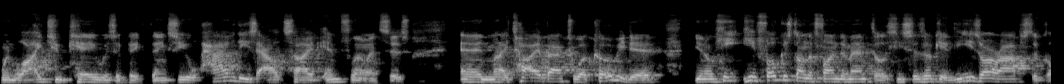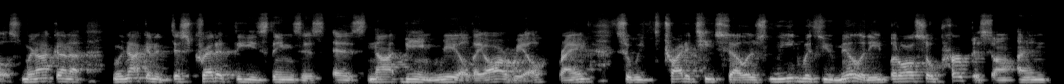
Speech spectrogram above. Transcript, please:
when Y2K was a big thing. So you have these outside influences, and when I tie it back to what Kobe did, you know, he he focused on the fundamentals. He says, okay, these are obstacles. We're not gonna we're not gonna discredit these things as as not being real. They are real, right? So we try to teach sellers lead with humility, but also purpose on and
